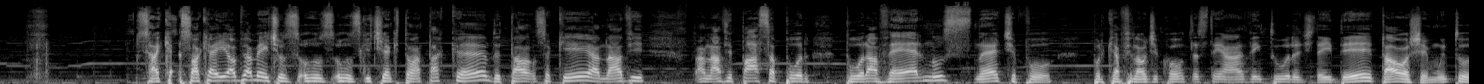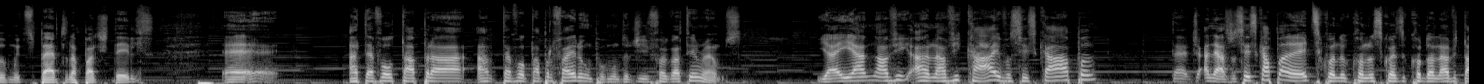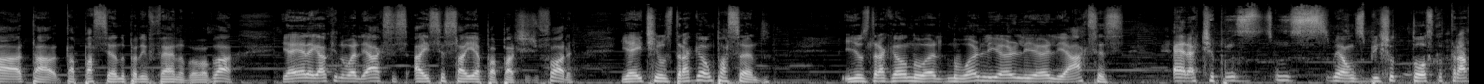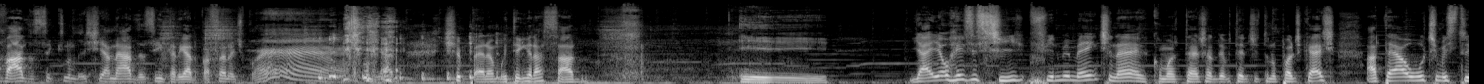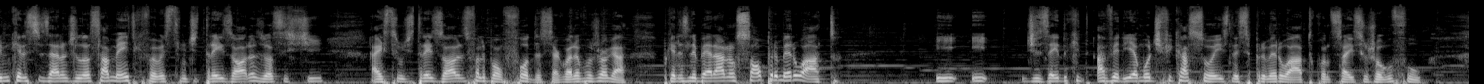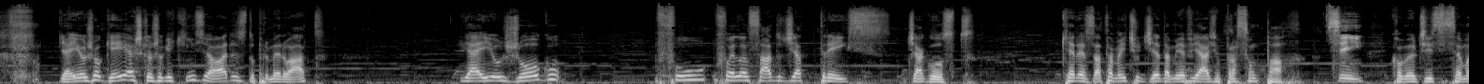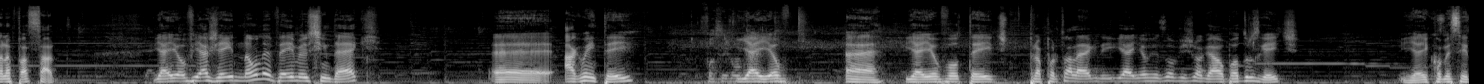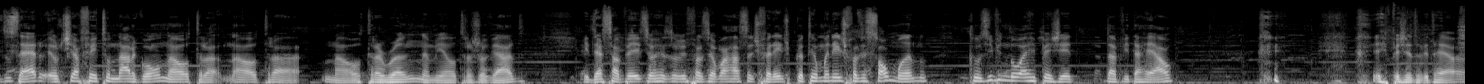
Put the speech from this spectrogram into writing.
Só que, só que aí, obviamente, os, os, os que tinha que estão atacando e tal, não sei o que, a nave. A nave passa por, por Avernos, né? Tipo, porque afinal de contas tem a aventura de DD e tal. Achei muito, muito esperto da parte deles. É, até voltar pra. Até voltar pro Fire 1, pro mundo de Forgotten Realms. E aí a nave, a nave cai, você escapa. né, Aliás, você escapa antes, quando, quando as coisas. Quando a nave tá, tá, tá passeando pelo inferno, blá blá blá. E aí é legal que no Early Access, aí você saía pra parte de fora, e aí tinha os dragão passando. E os dragão no, no Early, Early, Early Access era tipo uns, uns, meu, uns bichos toscos travados, assim, que não mexia nada, assim, tá ligado? Passando, tipo, tá tipo, era muito engraçado. E. E aí eu resisti firmemente, né? Como até já devo ter dito no podcast, até a última stream que eles fizeram de lançamento, que foi uma stream de 3 horas. Eu assisti a stream de 3 horas e falei, bom, foda-se, agora eu vou jogar. Porque eles liberaram só o primeiro ato. E, e dizendo que haveria modificações nesse primeiro ato quando saísse o jogo full. E aí eu joguei, acho que eu joguei 15 horas do primeiro ato. E aí o jogo full foi lançado dia 3 de agosto, que era exatamente o dia da minha viagem para São Paulo, Sim. como eu disse semana passada. E aí eu viajei, não levei meu Steam Deck, é, aguentei, e aí eu. É, e aí eu voltei pra Porto Alegre e aí eu resolvi jogar o Baldur's Gate. E aí comecei do zero. Eu tinha feito Nargon na outra, na outra, na outra run, na minha outra jogada. E dessa vez eu resolvi fazer uma raça diferente, porque eu tenho mania de fazer só humano, inclusive no RPG da vida real. RPG da vida real.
